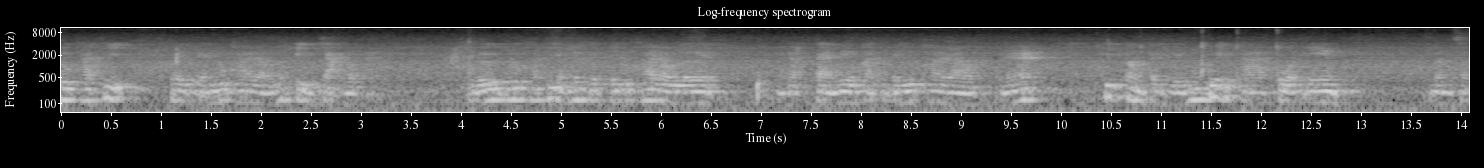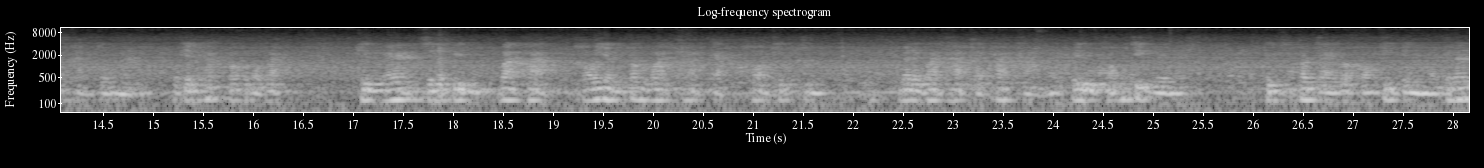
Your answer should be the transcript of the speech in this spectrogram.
ลูกค้าที่เคยเป็นลูกค้าเราแล้วตีจากเราหรือลูกค้าที่ยังไม่เคยเป็นลูกค้าเราเลยนะครับ แต่มีโอกาสจะเป็นลูกค้าเรานะที่ต้องไปเห็นด้วยตาตัวเอง มันสำคัญตรงไหนโอเคไหมครับเขาบอกว่า ถึงแม้ศิลปินวาดภาพเขายังต้องวาดภาพจากข้อเท็จจริง ไม่ได้วาดภาพแต่ภาพถ่ายนะไปดูของจริงเลยนะถึงจะเข้าใจว่าของจริงเป็นยังไงเพราะฉะนั้น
